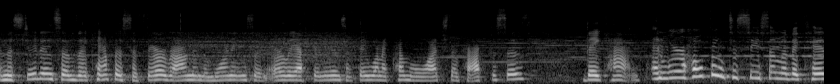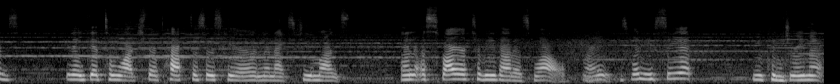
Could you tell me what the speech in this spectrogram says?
And the students of the campus, if they're around in the mornings and early afternoons, if they want to come and watch their practices, they can. And we're hoping to see some of the kids, you know, get to watch their practices here in the next few months and aspire to be that as well, right? Mm-hmm. Because when you see it, you can dream it,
